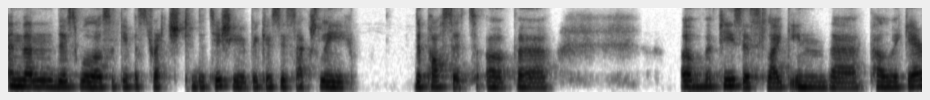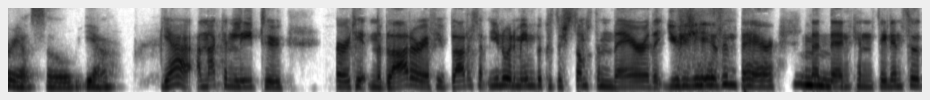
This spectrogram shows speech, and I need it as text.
and then this will also give a stretch to the tissue because it's actually deposit of uh, of the feces like in the pelvic area. So yeah. Yeah and that can lead to irritating the bladder if you've bladder something you know what i mean? Because there's something there that usually isn't there mm. that then can feed in. So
